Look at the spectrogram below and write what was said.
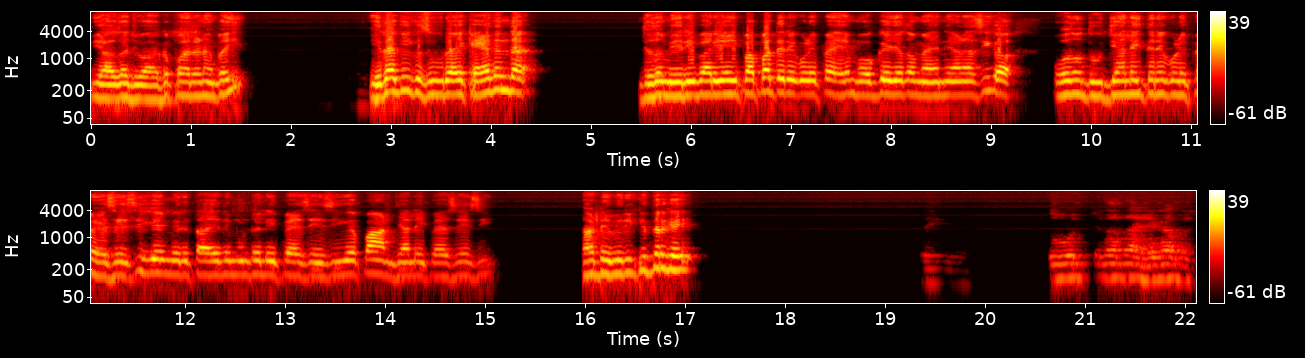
ਵੀ ਆਪਦਾ ਜਵਾਕ ਪਾਲਣਾ ਬਈ। ਇਹਦਾ ਕੀ ਕਸੂਰ ਆ? ਇਹ ਕਹਿ ਦਿੰਦਾ, ਜਦੋਂ ਮੇਰੀ ਵਾਰੀ ਆਈ, ਪਾਪਾ, ਤੇਰੇ ਕੋਲੇ ਪੈਸੇ ਮੋਗੇ ਜਦੋਂ ਮੈਂ ਨਿਆਣਾ ਸੀਗਾ, ਉਦੋਂ ਦੂਜਿਆਂ ਲਈ ਤੇਰੇ ਕੋਲੇ ਪੈਸੇ ਸੀਗੇ, ਮੇਰੇ ਤਾਏ ਦੇ ਮੁੰਡੇ ਲਈ ਪੈਸੇ ਸੀਗੇ, ਭਾਣਜਿਆਂ ਲਈ ਪੈਸੇ ਸੀ। ਸਾਡੇ ਵੀਰੀ ਕਿੱਧਰ ਗਏ? ਤੇ ਸੋਚਦਾ ਹੈਗਾ ਬੱਚਾ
